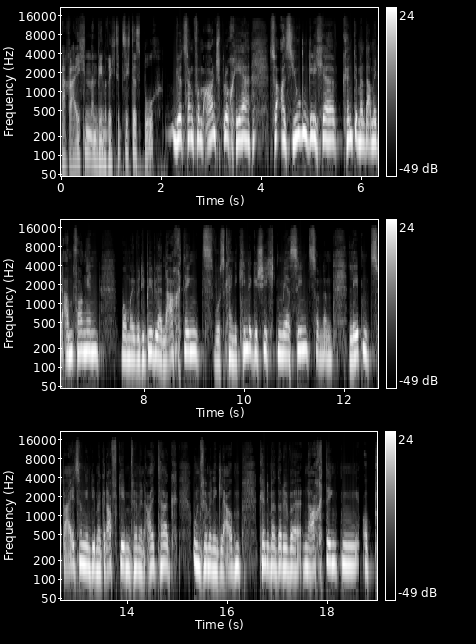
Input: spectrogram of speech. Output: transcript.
erreichen? An wen richtet sich das Buch? Ich würde sagen, vom Anspruch her, so als Jugendlicher könnte man damit anfangen, wo man über die Bibel nachdenkt, wo es keine Kindergeschichten mehr sind, sondern Lebensweisungen, die mir Kraft geben für meinen Alltag und für meinen Glauben, könnte man darüber nachdenken, ob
